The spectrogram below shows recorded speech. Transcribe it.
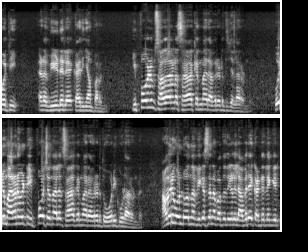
പോറ്റിയുടെ വീടിലെ കാര്യം ഞാൻ പറഞ്ഞു. ഇപ്പോഴും സാധാരണ സഹാക്കന്മാർ അവരുടെ അടുത്ത് ചെല്ലാറുണ്ട്. ഒരു മരണം വിട്ട് ഇപ്പോൾ ചെന്നാലും സഹാക്കന്മാർ അവരുടെ അടുത്ത് ഓടിക്കൂടാറുണ്ട്. അവർ കൊണ്ടുവന്ന വികസന പദ്ധതികളിൽ അവരെ കണ്ടില്ലെങ്കിൽ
